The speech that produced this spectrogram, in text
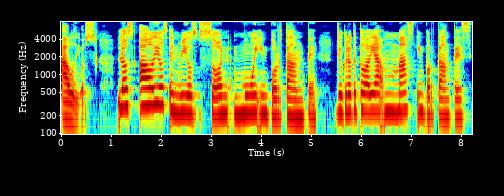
audios. Los audios en Reels son muy importantes. Yo creo que todavía más importantes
